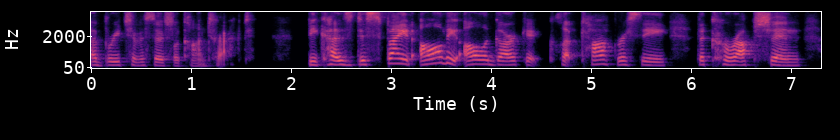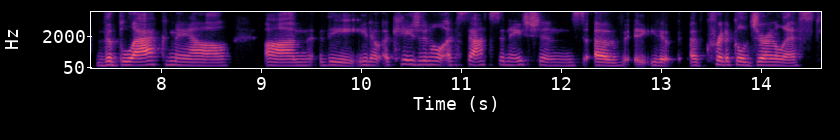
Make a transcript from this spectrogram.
a breach of a social contract because despite all the oligarchic kleptocracy, the corruption, the blackmail, um, the you know occasional assassinations of you know of critical journalists,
